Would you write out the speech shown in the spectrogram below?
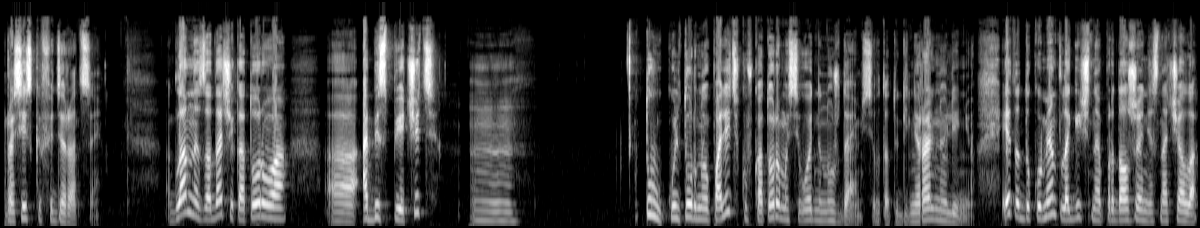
Российской Федерации. Главная задача которого э, обеспечить э, ту культурную политику, в которой мы сегодня нуждаемся, вот эту генеральную линию. Этот документ – логичное продолжение сначала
